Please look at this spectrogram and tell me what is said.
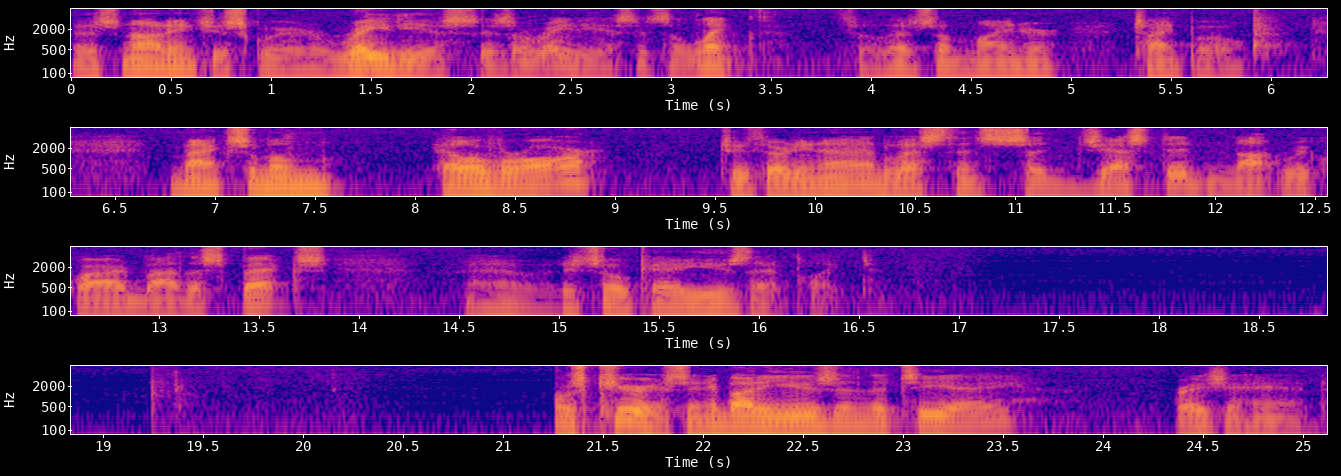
It's not inches squared. A radius is a radius. It's a length. So that's a minor typo. Maximum L over R, 239, less than suggested, not required by the specs. Uh, it's okay, use that plate. I was curious, anybody using the TA? Raise your hand.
